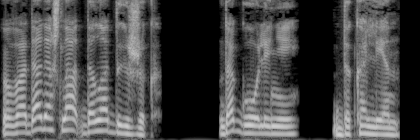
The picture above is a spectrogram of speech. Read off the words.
Вода дошла до лодыжек, до голеней, до колен.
